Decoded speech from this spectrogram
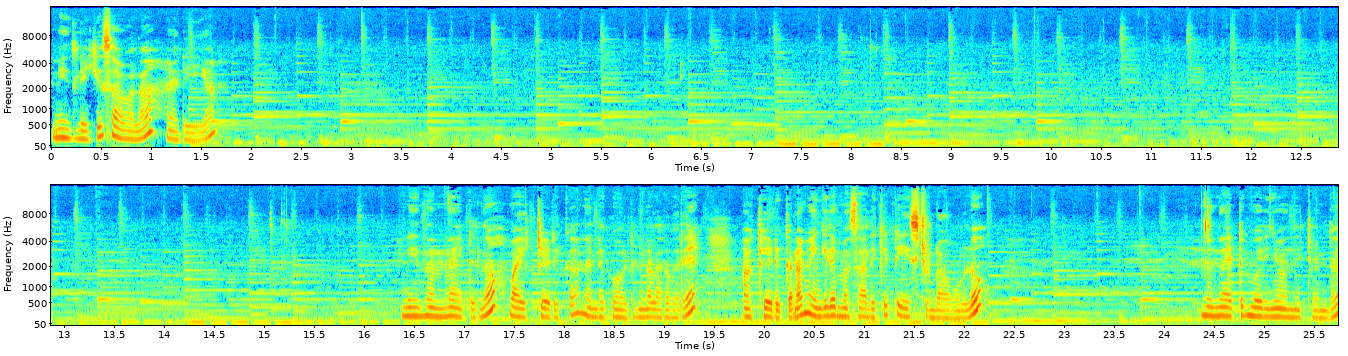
ഇനി ഇതിലേക്ക് സവാള ആഡ് ചെയ്യാം. ഇനി നന്നായിട്ടൊന്ന് വഴറ്റിയെടുക്കുക. നല്ല ഗോൾഡൻ കളർ വരെ ആക്കിയെടുക്കണം. എങ്കിലേ മസാലയ്ക്ക് ടേസ്റ്റ് ഉണ്ടാവുള്ളൂ. നന്നായിട്ട് മുരിഞ്ഞു വന്നിട്ടുണ്ട്.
